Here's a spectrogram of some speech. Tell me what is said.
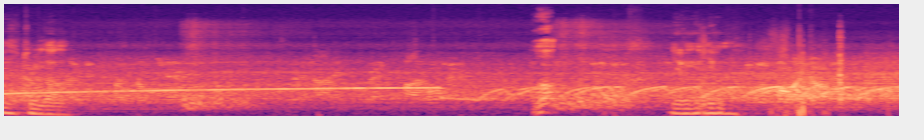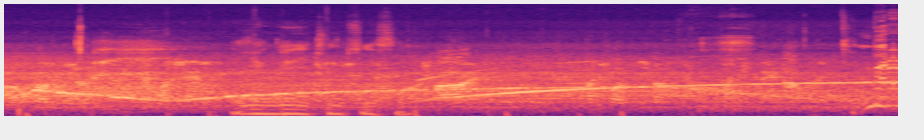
계속 돌다가 어? 이런 이런 이게 은근히 중증 있어. 덤벼라.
